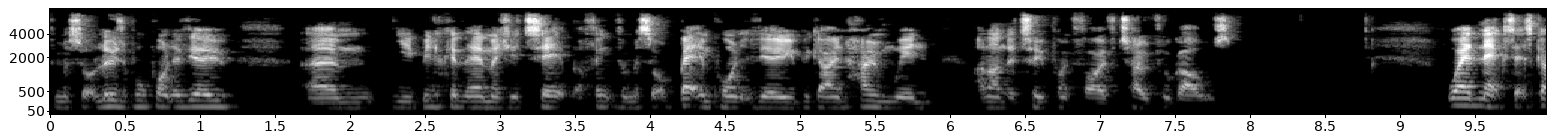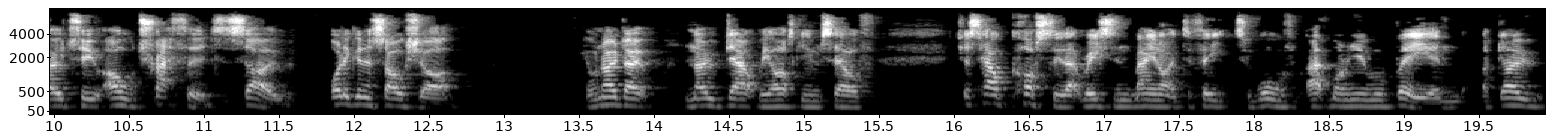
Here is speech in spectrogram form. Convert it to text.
from a sort of loser point of view, um, you'd be looking at them as your tip. I think from a sort of betting point of view, you'd be going home win and under 2.5 total goals. Where next? Let's go to Old Trafford. So, Ole Gunnar Solskjaer, he'll no doubt, no doubt be asking himself just how costly that recent Man United defeat to Wolves at Molineux will be. And I go,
